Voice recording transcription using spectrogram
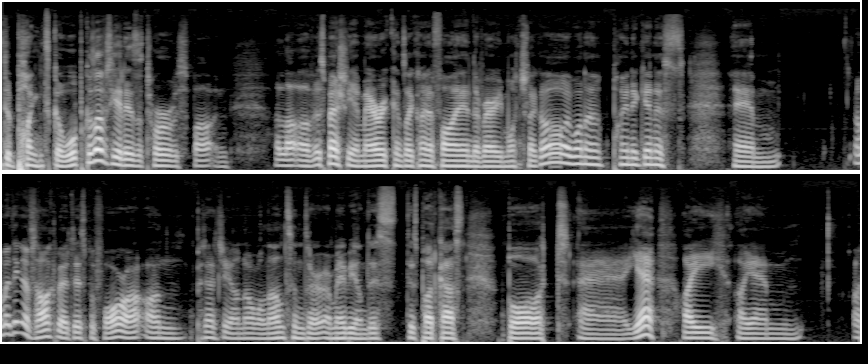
the points go up because obviously it is a tourist spot and a lot of especially Americans I kind of find they're very much like oh I want a pint of Guinness, um, and I think I've talked about this before on potentially on normal nonsense or, or maybe on this this podcast, but uh, yeah I I am um,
